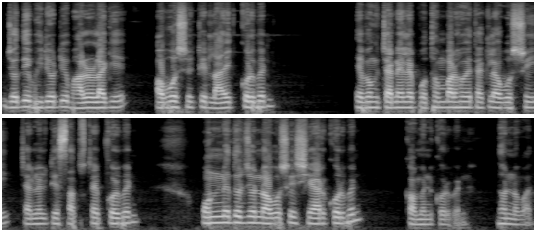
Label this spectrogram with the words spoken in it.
যদি ভিডিওটি ভালো লাগে অবশ্যই একটি লাইক করবেন এবং চ্যানেলে প্রথমবার হয়ে থাকলে অবশ্যই চ্যানেলটি সাবস্ক্রাইব করবেন। অন্যদের জন্য অবশ্যই শেয়ার করবেন কমেন্ট করবেন। ধন্যবাদ।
